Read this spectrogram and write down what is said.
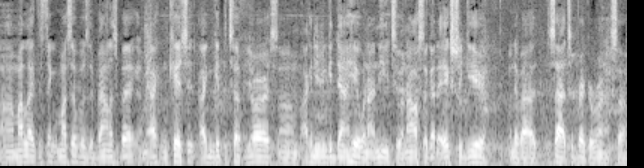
Um, I like to think of myself as a balance back. I mean, I can catch it, I can get the tough yards, um, I can even get down here when I need to, and I also got an extra gear whenever I decide to break a run. So.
